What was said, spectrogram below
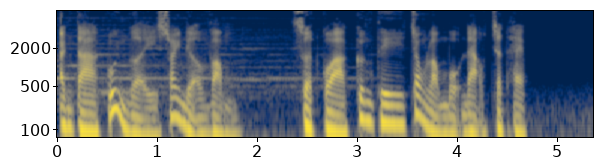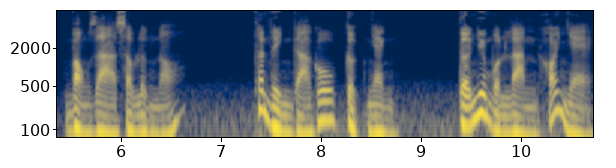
Anh ta cúi người xoay nửa vòng, Sượt qua cương thi trong lòng mộ đạo chật hẹp. Vòng ra sau lưng nó, Thân hình gà gô cực nhanh. Tựa như một làn khói nhẹ.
